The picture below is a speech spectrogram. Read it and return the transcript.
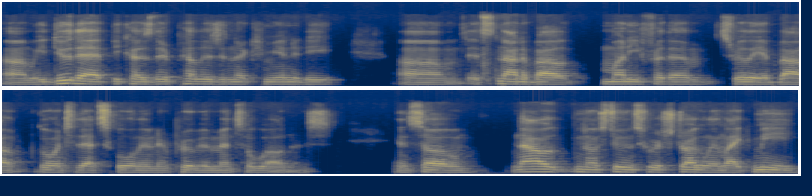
um, we do that because they're pillars in their community. Um, it's not about money for them. It's really about going to that school and improving mental wellness. And so now, you know, students who are struggling like me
